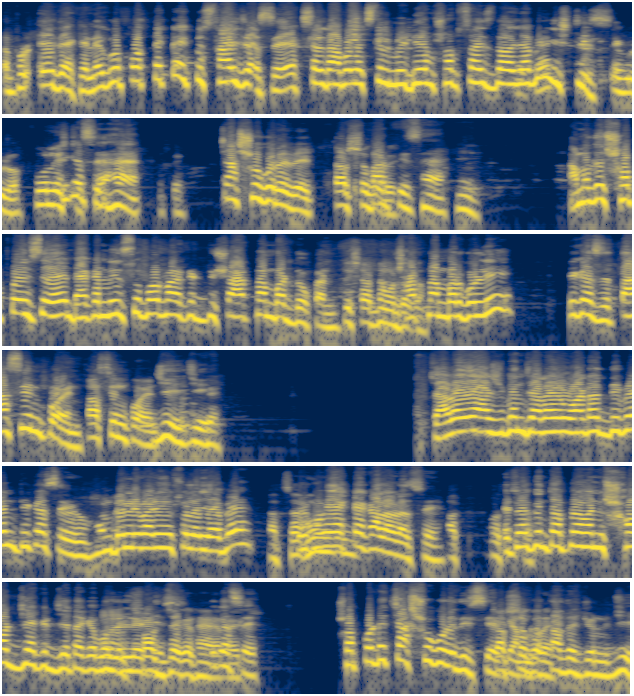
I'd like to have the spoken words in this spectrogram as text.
তারপর এই দেখেন এগুলো প্রত্যেকটা একটু সাইজ আছে। এক্সেল ডাবল এক্সেল মিডিয়াম সব সাইজ দেওয়া যাবে স্টিচ এগুলো। ঠিক আছে? হ্যাঁ. চারশো করে রেট চারশো করে। পিস হ্যাঁ। আমাদের শপটা হচ্ছে ঢাকা নিউ সুপার মার্কেট দুশো আট নাম্বার দোকান। দুই ষাট নম্বর সাত নাম্বার গলি ঠিক আছে তাসিন পয়েন্ট তাসিন পয়েন্ট জি জি। যারাই আসবেন যারাই অর্ডার দিবেন ঠিক আছে হোম ডেলিভারিও চলে যাবে। আচ্ছা একটা কালার আছে। আচ্ছা, এটাও কিন্তু আপনার মানে শর্ট জ্যাকেট যেটাকে বলে short jacket, হ্যাঁ, ঠিক আছে? সবকটাই চারশো করে দিচ্ছি 400 তাদের জন্য জি।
